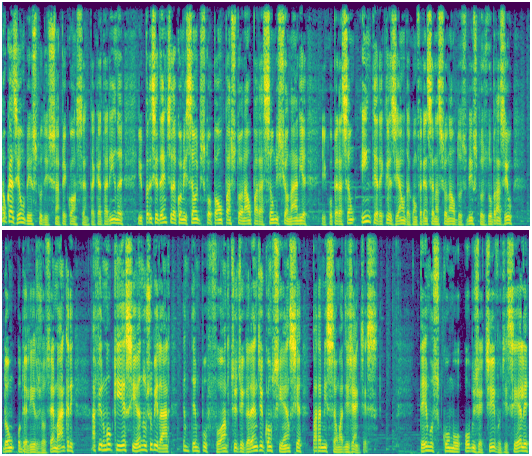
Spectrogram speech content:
Na ocasião, o bispo de Chapecó, Santa Catarina, e presidente da Comissão Episcopal Pastoral para Ação Missionária e Cooperação Intereclesial da Conferência Nacional dos Bispos do Brasil, Dom Odelir José Magre, afirmou que esse ano jubilar é um tempo forte de grande consciência para a missão adigentes. Temos como objetivo, disse ele,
